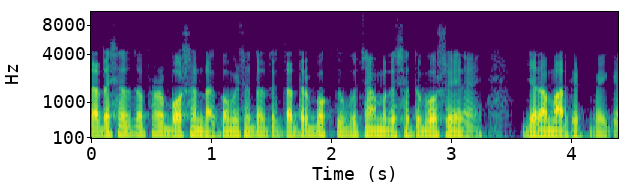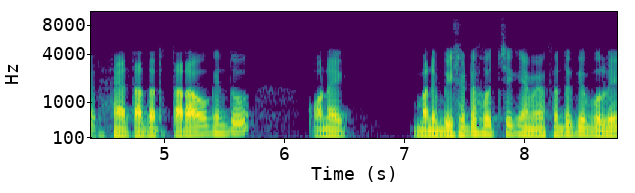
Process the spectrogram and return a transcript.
তাদের সাথে তো আপনারা বসেন না কমিশন তাদের তাদের বক্তব্য হচ্ছে আমাদের সাথে বসেই নাই যারা মার্কেট মেকার। হ্যাঁ তাদের, তারাও কিন্তু অনেক মানে বিষয়টা হচ্ছে কি, আমি আপনাদেরকে বলি,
